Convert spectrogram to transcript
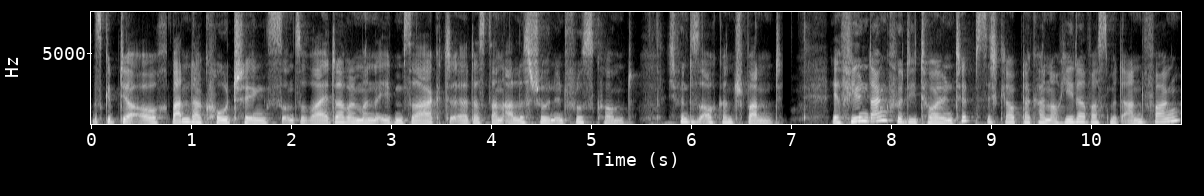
Es gibt ja auch Wandercoachings und so weiter, weil man eben sagt, äh, dass dann alles schön in Fluss kommt. Ich finde es auch ganz spannend. Ja, vielen Dank für die tollen Tipps. Ich glaube, da kann auch jeder was mit anfangen.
